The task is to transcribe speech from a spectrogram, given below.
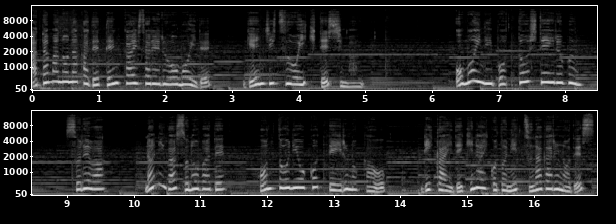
頭の中で展開される思いで現実を生きてしまう。思いに没頭している分それは何がその場で本当に起こっているのかを理解できないことにつながるのです。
